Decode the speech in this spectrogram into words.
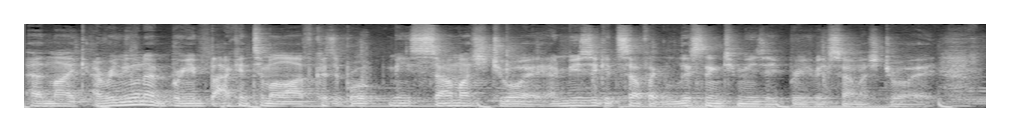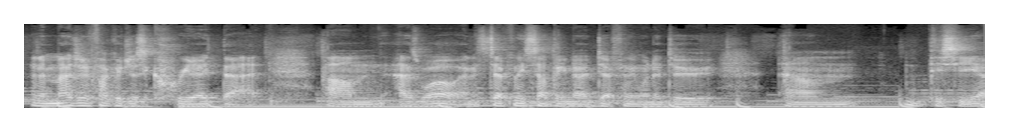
and like I really want to bring it back into my life because it brought me so much joy. And music itself, like listening to music, brings me so much joy. And imagine if I could just create that um, as well. And it's definitely something that I definitely want to do um, this year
